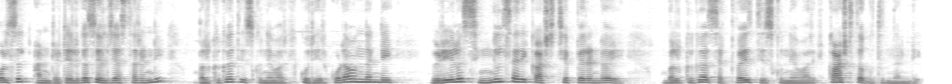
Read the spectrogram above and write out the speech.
హోల్సేల్ అండ్ రిటైల్గా సేల్ చేస్తారండి. బల్క్గా తీసుకునే వారికి కొరియర్ కూడా ఉందండి. వీడియోలో సింగిల్ శారీ కాస్ట్ చెప్పారండి. బల్క్గా సెట్ వైజ్ తీసుకునే వారికి కాస్ట్ తగ్గుతుందండి.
